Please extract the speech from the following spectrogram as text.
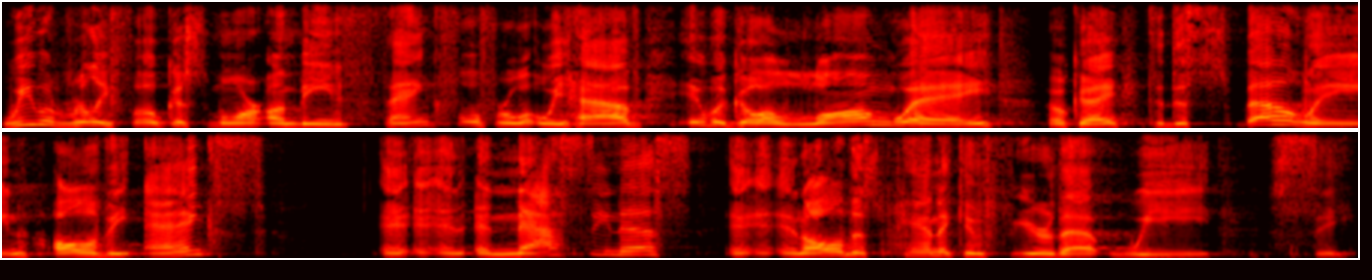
we would really focus more on being thankful for what we have, it would go a long way, okay, to dispelling all of the angst and, and, and nastiness and, and, all this panic and fear that we see.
